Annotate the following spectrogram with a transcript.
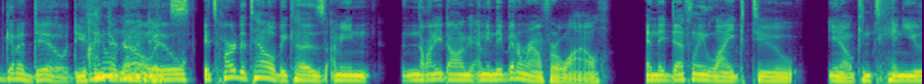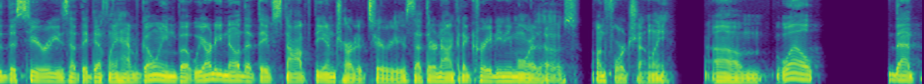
gonna do? Do you think they're gonna do? It's, it's hard to tell because I mean, Naughty Dog. I mean, they've been around for a while, and they definitely like to you know, continue the series that they definitely have going. But we already know that they've stopped the Uncharted series, that they're not going to create any more of those, unfortunately. Um, well, that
